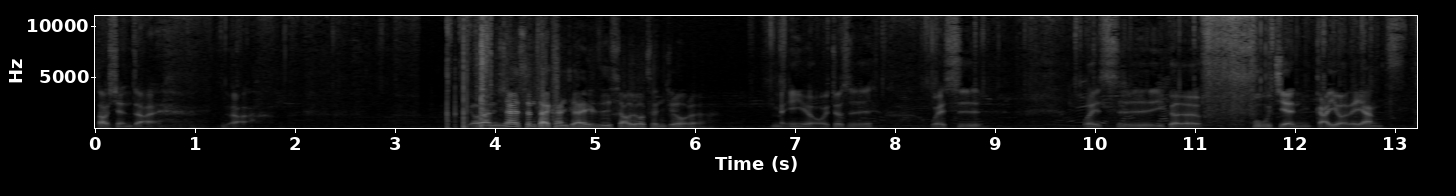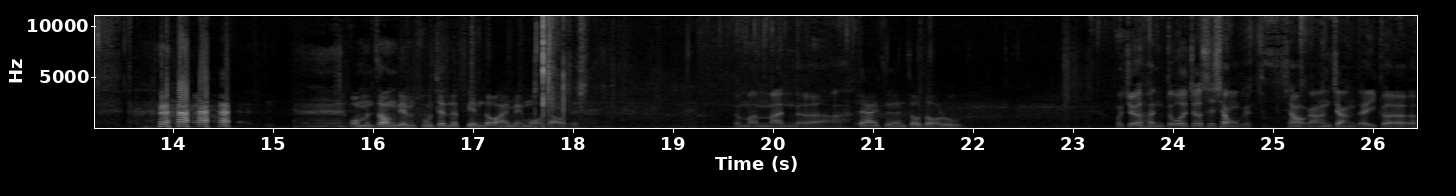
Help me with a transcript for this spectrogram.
到现在，对吧？有了，你现在身材看起来也是小有成就了。没有，就是维持维持一个附件该有的样子。我们这种连附件的边都还没摸到的，都满满的啊，现在只能走走路。我觉得很多就是像我像我刚刚讲的一个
